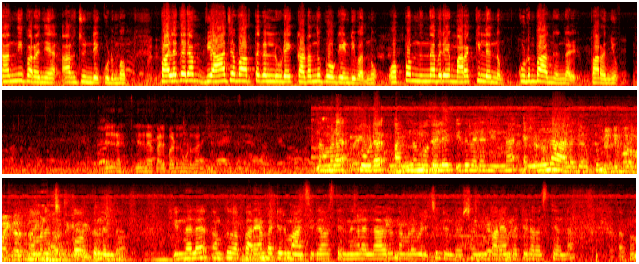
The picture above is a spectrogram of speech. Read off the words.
നന്ദി പറഞ്ഞ് അർജുന്റെ കുടുംബം. പലതരം വ്യാജ വാർത്തകളിലൂടെ വന്നു. ഒപ്പം നിന്നവരെ മറക്കില്ലെന്നും കുടുംബാംഗങ്ങൾ പറഞ്ഞു ഇതിനെ ഇതിനെ കളിപ്പാട്ടം കൂടെ കാണിച്ചു നമ്മളെ കൂടെ അന്ന് മുതൽ ഇതുവരെ നിന്ന എല്ലാ ആളുകൾക്കും നമ്മൾ ഓർക്കുന്നുണ്ട്. ഇന്നലെ നമുക്ക് പറയാൻ പറ്റിയൊരു മാനസികാവസ്ഥയിൽ നിങ്ങൾ എല്ലാവരും നമ്മളെ വിളിച്ചിട്ടുണ്ട്. പക്ഷെ ഒന്നും പറയാൻ പറ്റിയൊരു അവസ്ഥയല്ല അപ്പം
